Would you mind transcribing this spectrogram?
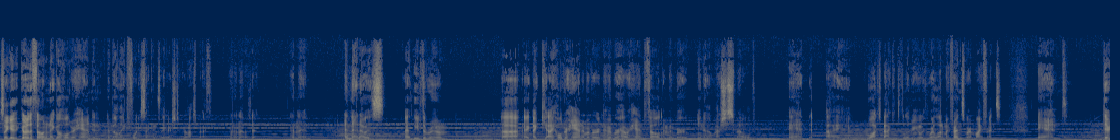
So I get, go to the phone and I go hold her hand, and about like 40 seconds later, she took her last breath, and then that was it. And then, and then I was, I leave the room. Uh, I, I, I hold her hand. I remember, I remember how her hand felt. I remember you know, how she smelled, and I walked back into the living room with where a lot of my friends were, my friends, and they're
